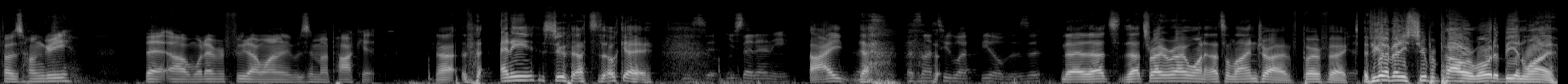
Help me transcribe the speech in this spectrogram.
if I was hungry, that um whatever food I wanted was in my pocket. Uh, any super. That's okay. You said, you said any. I. That's not too left field, is it? That- that's that's right where I want it. That's a line drive. Perfect. If you could have any superpower, what would it be and why?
